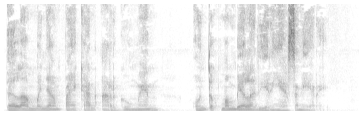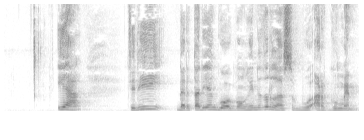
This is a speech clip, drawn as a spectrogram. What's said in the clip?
dalam menyampaikan argumen untuk membela dirinya sendiri. Iya, jadi dari tadi yang gue omongin itu adalah sebuah argumen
